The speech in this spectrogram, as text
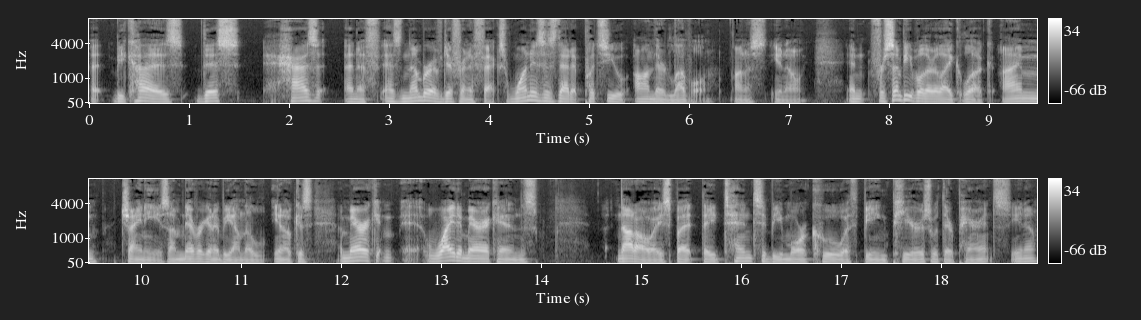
uh, because this has an has a number of different effects. One is is that it puts you on their level, on a, you know, and for some people they're like, look, I'm Chinese, I'm never going to be on the you know because American white Americans, not always, but they tend to be more cool with being peers with their parents, you know,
